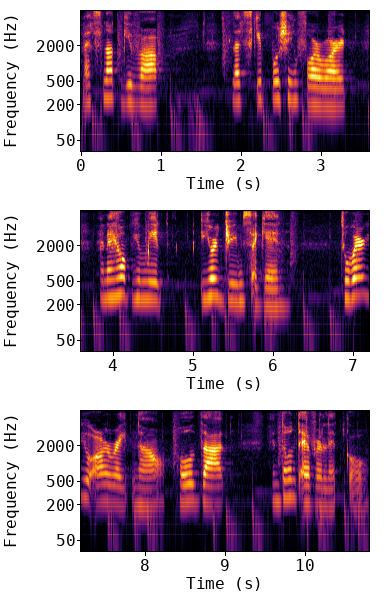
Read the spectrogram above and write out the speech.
Let's not give up. Let's keep pushing forward. And I hope you meet your dreams again. To where you are right now, hold that and don't ever let go.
